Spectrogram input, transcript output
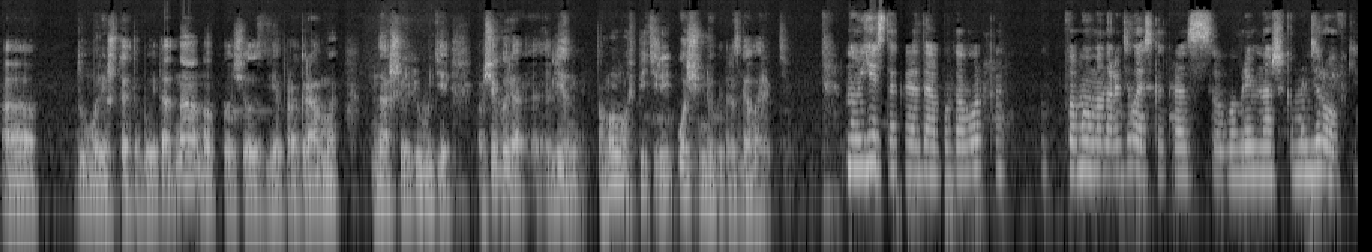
Э, думали, что это будет одна, но получилось две программы «Наши люди». Вообще говоря, Лен, по-моему, в Питере очень любят разговаривать. Ну, есть такая, да, поговорка. По-моему, она родилась как раз во время нашей командировки.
